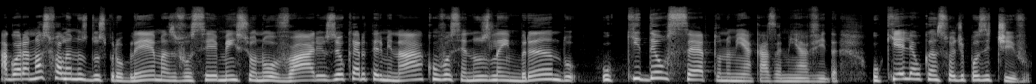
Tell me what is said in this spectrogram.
Agora, nós falamos dos problemas, você mencionou vários, eu quero terminar com você nos lembrando o que deu certo no Minha Casa Minha Vida? O que ele alcançou de positivo?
